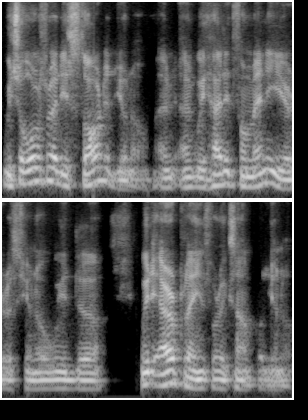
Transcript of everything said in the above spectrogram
which already started, you know, and, and we had it for many years, you know, with, uh, with airplanes, for example, you know.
